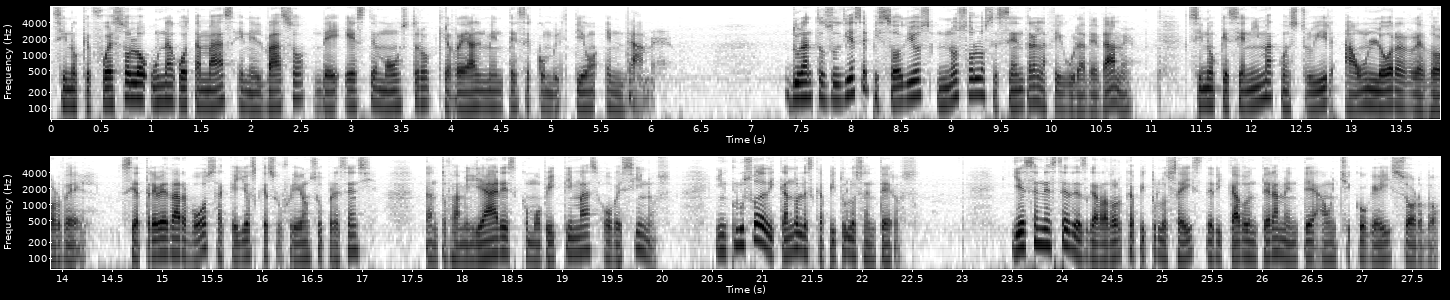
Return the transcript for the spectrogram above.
sino que fue solo una gota más en el vaso de este monstruo que realmente se convirtió en Dahmer. Durante sus 10 episodios no solo se centra en la figura de Dahmer, sino que se anima a construir a un lore alrededor de él se atreve a dar voz a aquellos que sufrieron su presencia, tanto familiares como víctimas o vecinos, incluso dedicándoles capítulos enteros. Y es en este desgarrador capítulo 6, dedicado enteramente a un chico gay sordo,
